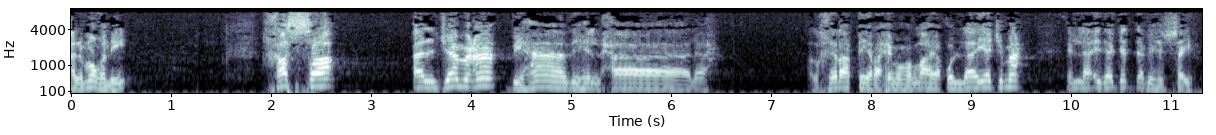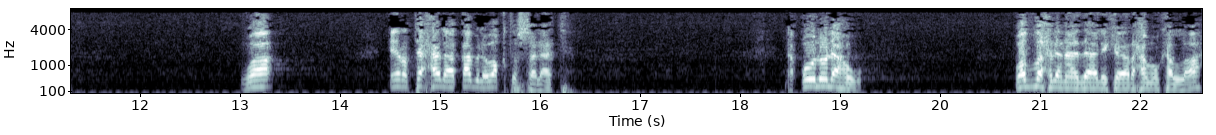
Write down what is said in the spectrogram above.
المغني خص الجمع بهذه الحالة. الخرقي رحمه الله يقول لا يجمع إلا إذا جد به السير. وارتحل قبل وقت الصلاة. نقول له وضح لنا ذلك يرحمك الله.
